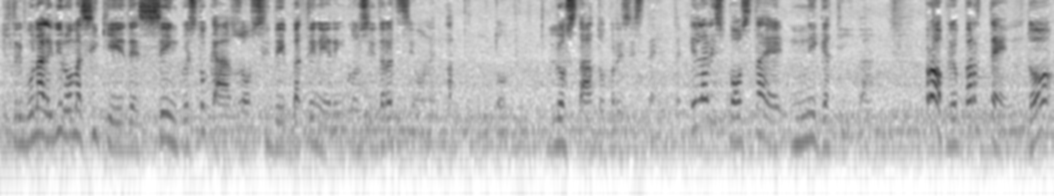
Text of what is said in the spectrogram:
il Tribunale di Roma si chiede se in questo caso si debba tenere in considerazione appunto lo stato preesistente. E la risposta è negativa, proprio partendo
